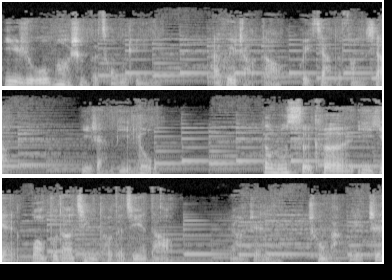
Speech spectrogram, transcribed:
一如茂盛的丛林，还会找到回家的方向，依然迷路；更如此刻一眼望不到尽头的街道，让人充满未知。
